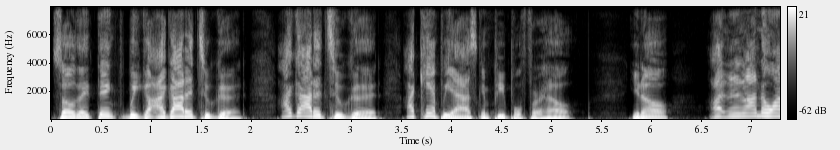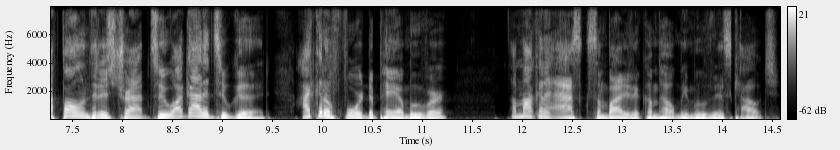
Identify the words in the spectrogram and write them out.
So they think we got I got it too good. I got it too good. I can't be asking people for help. You know, I, and I know I fall into this trap too. I got it too good. I could afford to pay a mover. I'm not going to ask somebody to come help me move this couch.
